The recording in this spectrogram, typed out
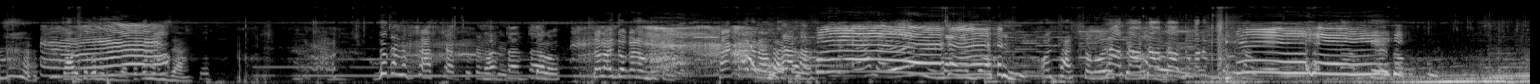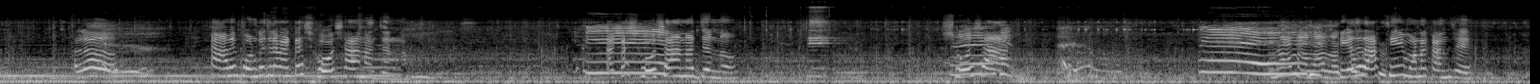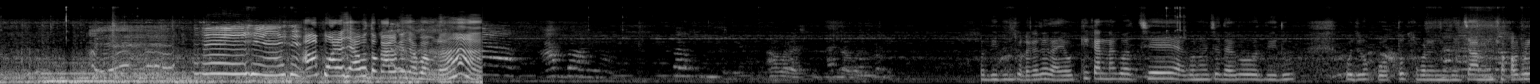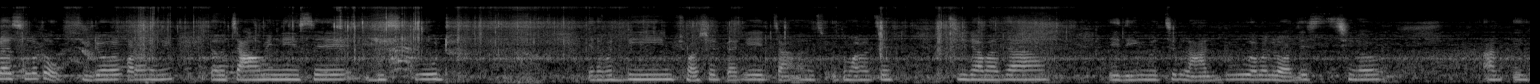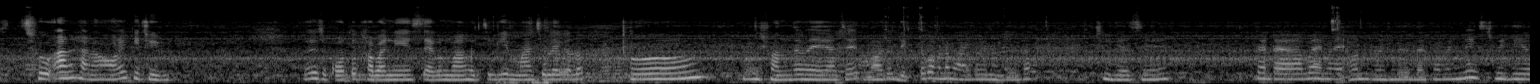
না। যাও দোকানে দিয়ে দোকানে দিয়ে দোকানে চাপ চাপ দোকানে চলো চলো দোকানে অব্দি চলো। থাক না থাক ওই থাক চলো ওই দাও, দাও, দাও, দোকানে দাও, দাও। হ্যালো? আমি ফোন করেছিলাম একটা শসা আনার জন্য। একটা শসা আনার জন্য। শসা না, না, না, না, ঠিক আছে কানছে আবার পরে যাব তো, কালকে যাব আমরা হ্যাঁ? দিদু চলে গেছে, যাই হোক, কী কান্না করছে? এখন হচ্ছে দেখো দিদু ওর জন্য কত খাবার এনেছে চাউমিন সকালবেলা এসেছিল তো, ভিডিও করা হয়নি। দেখো চাউমিন নিয়ে এসে, বিস্কুট, এ দেখো ডিম সসের প্যাকেট, চা তোমার হচ্ছে চিরা ভাজা এদিকে হচ্ছে লাড্ডু, আবার লজেস ছিল আর কিছু, আর হ্যাঁ না, অনেক কিছুই। বুঝেছ? কত খাবার নিয়ে এসে এখন মা হচ্ছে গিয়ে, মা চলে গেল। ও সন্ধ্যা হয়ে গেছে। তোমার হয়তো দেখতে পাবো না ভালো করে ভিডিওটা। ঠিক আছে। Tata, bye bye. তোমার সাথে দেখা হবে নেক্সট ভিডিও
